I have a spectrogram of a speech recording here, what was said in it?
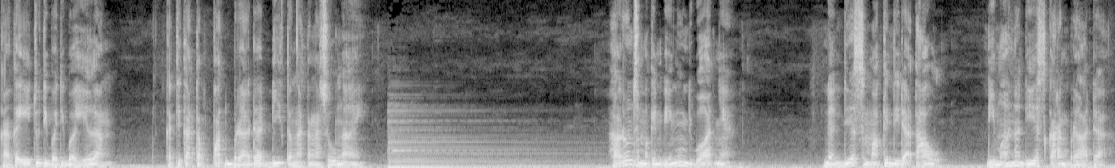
kakek itu tiba-tiba hilang ketika tepat berada di tengah-tengah sungai. Harun semakin bingung dibuatnya, dan dia semakin tidak tahu di mana dia sekarang berada.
